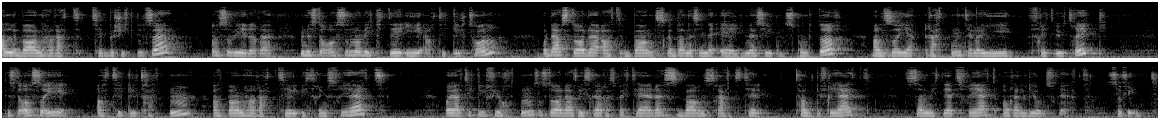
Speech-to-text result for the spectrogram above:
Alle barn har rett til beskyttelse, osv. Men det står også noe viktig i artikkel 12, og der står det at barn skal danne sine egne synspunkter, altså retten til å gi fritt uttrykk. Det står også i artikkel 13 at barn har rett til ytringsfrihet. Og i artikkel 14 så står det at vi skal respekteres barns rett til tankefrihet, samvittighetsfrihet og religionsfrihet. Så fint.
